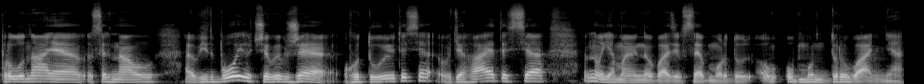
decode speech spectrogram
пролунає сигнал відбою, чи ви вже готуєтеся, вдягаєтеся? Ну, я маю на увазі все обмундирування,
